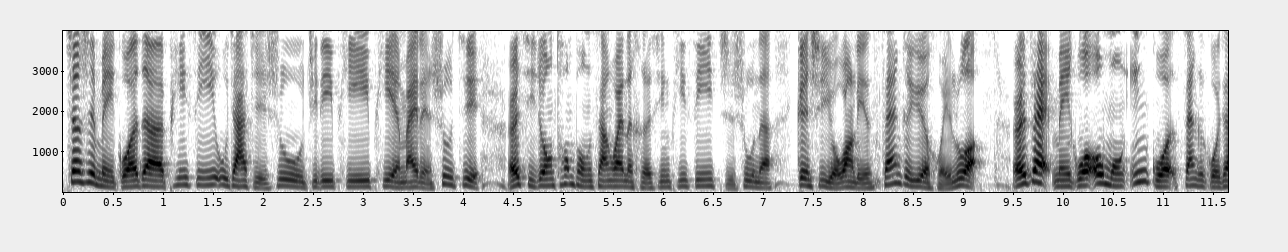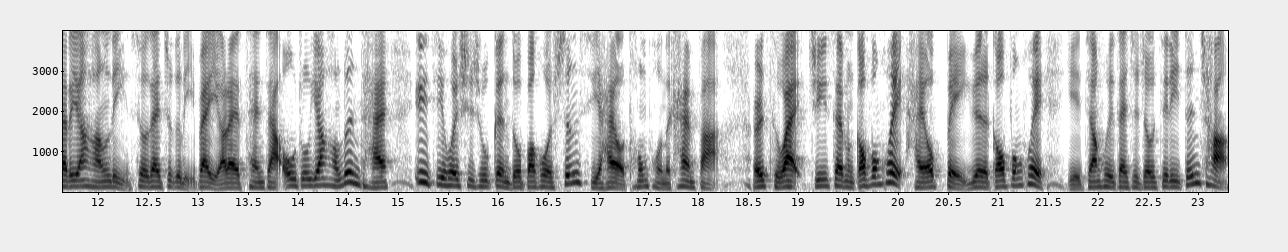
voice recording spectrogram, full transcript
像是美国的 PCE 物价指数、GDP、PMI 等数据，而其中通膨相关的核心 PCE 指数呢，更是有望连三个月回落。而在美国、欧盟、英国三个国家的央行领袖，在这个礼拜也要来参加欧洲央行论坛，预计会释出更多包括升息还有通膨的看法。而此外，G7 高峰会还有北约的高峰会，也将会在这周接力登场。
